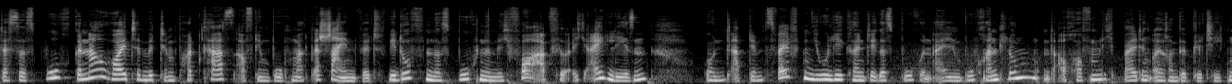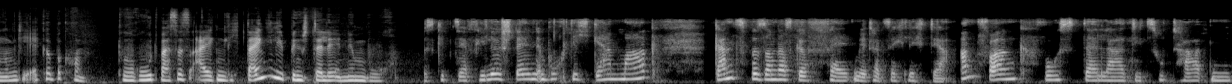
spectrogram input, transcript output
dass das Buch genau heute mit dem Podcast auf dem Buchmarkt erscheinen wird. Wir durften das Buch nämlich vorab für euch einlesen und ab dem 12. Juli könnt ihr das Buch in allen Buchhandlungen und auch hoffentlich bald in euren Bibliotheken um die Ecke bekommen. Du Ruth, was ist eigentlich deine Lieblingsstelle in dem Buch? Es gibt sehr viele Stellen im Buch, die ich gern mag. Ganz besonders gefällt mir tatsächlich der Anfang, wo Stella die Zutaten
